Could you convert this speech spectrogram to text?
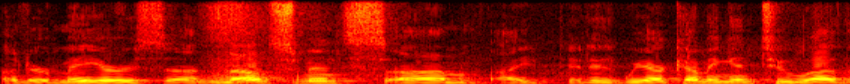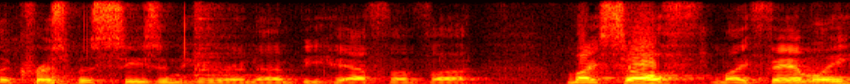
Under mayor's announcements, um, I, it is, we are coming into uh, the Christmas season here, and on behalf of uh, myself, my family,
